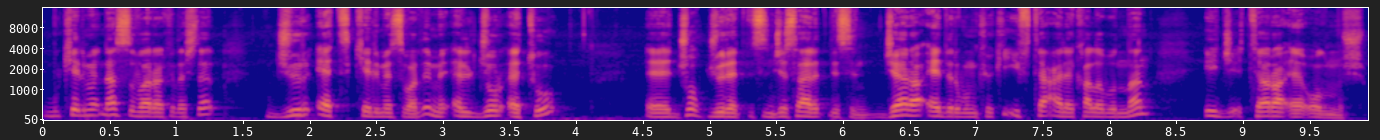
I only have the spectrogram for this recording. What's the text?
bu kelime nasıl var arkadaşlar? Cüret kelimesi var değil mi? El cüretu e, çok cüretlisin, cesaretlisin. Cera'edir bunun kökü. İfteale kalıbından ictera'e olmuş.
